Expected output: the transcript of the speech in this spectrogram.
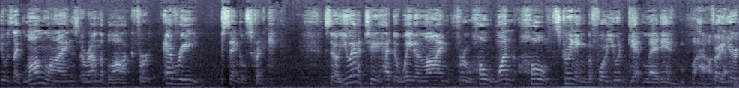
it was like long lines around the block for every single screening. So you actually had to wait in line through whole one whole screening before you would get let in. Wow. For your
